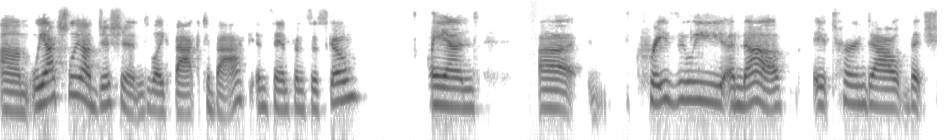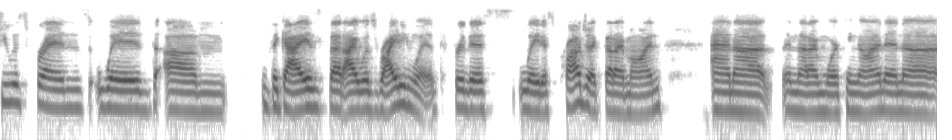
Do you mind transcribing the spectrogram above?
um, we actually auditioned like back to back in San Francisco. And uh, crazily enough, it turned out that she was friends with um, the guys that I was writing with for this latest project that I'm on and uh and that I'm working on and uh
